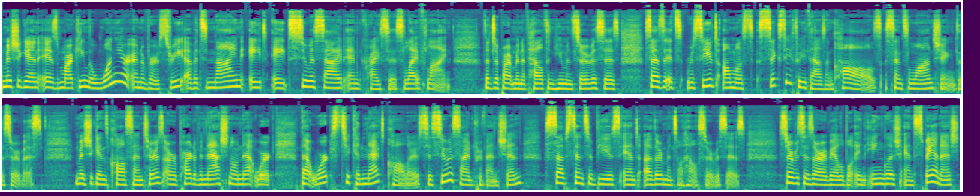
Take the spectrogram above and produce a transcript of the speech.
Michigan is marking the one year anniversary of its 988 suicide and crisis lifeline. The Department of Health and Human Services says it's received almost 63,000 calls since launching the service. Michigan's call centers are a part of a national network that works to connect callers to suicide prevention, substance abuse, and other mental health services. Services are available in English and Spanish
